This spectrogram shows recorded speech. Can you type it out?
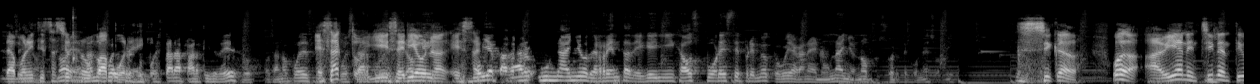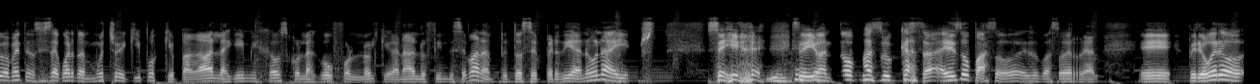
La sí, monetización no, no, no va por ahí. estar a partir de eso. O sea, no puedes. Exacto, y sería una. Exacto. Voy a pagar un año de renta de Gaming House por este premio que voy a ganar en un año. No, pues suerte con eso, amigo. Sí, claro. Bueno, habían en Chile antiguamente, no sé si se acuerdan, muchos equipos que pagaban las Gaming House con las Go for LOL que ganaban los fines de semana. Entonces perdían una y se, se iban todos para su casa. Eso pasó, eso pasó, es real. Eh, pero bueno,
